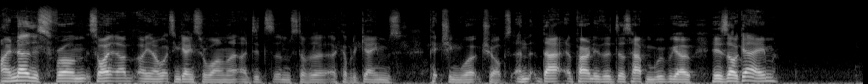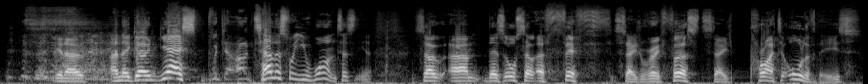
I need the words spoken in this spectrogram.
I know this from so I, I you know I worked in games for a while. And I, I did some stuff, a, a, couple of games pitching workshops, and that apparently that does happen. We go, here's our game, you know, and they're going, yes, uh, tell us what you want. You know. So um, there's also a fifth stage, or very first stage, prior to all of these.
